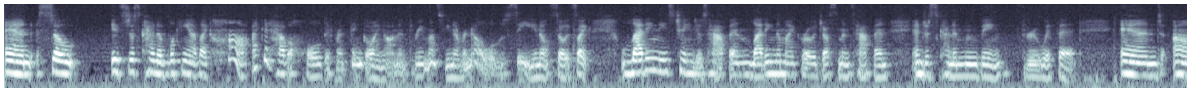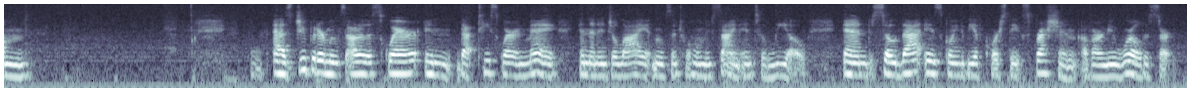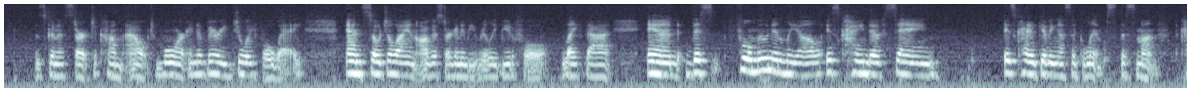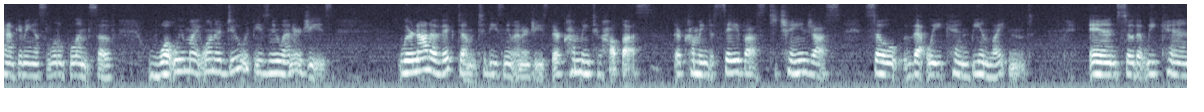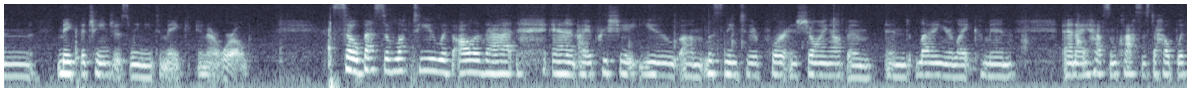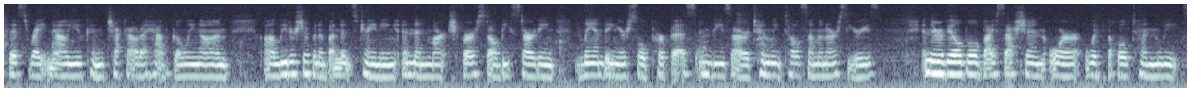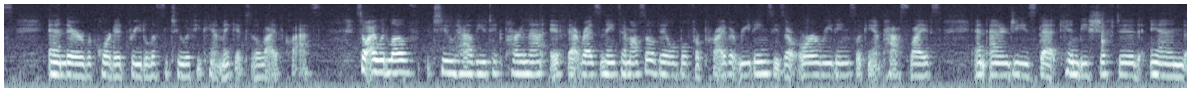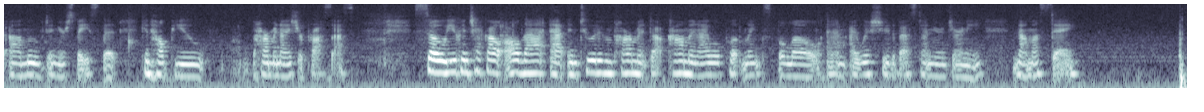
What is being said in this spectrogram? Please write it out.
And so it's just kind of looking at like, huh, I could have a whole different thing going on in three months. You never know. We'll see, you know. So it's like letting these changes happen, letting the micro adjustments happen, and just kind of moving through with it. And um, as Jupiter moves out of the square in that T square in May, and then in July it moves into a whole new sign, into Leo. And so that is going to be, of course, the expression of our new world is start is going to start to come out more in a very joyful way. And so July and August are going to be really beautiful like that. And this full moon in Leo is kind of saying, is kind of giving us a glimpse this month, kind of giving us a little glimpse of what we might want to do with these new energies. We're not a victim to these new energies. They're coming to help us. They're coming to save us, to change us, so that we can be enlightened and so that we can make the changes we need to make in our world. so best of luck to you with all of that and i appreciate you um, listening to the report and showing up and, and letting your light come in and i have some classes to help with this right now you can check out i have going on uh, leadership and abundance training and then march 1st i'll be starting landing your soul purpose and these are 10 week teleseminar series and they're available by session or with the whole 10 weeks and they're recorded for you to listen to if you can't make it to the live class so I would love to have you take part in that if that resonates. I'm also available for private readings. These are aura readings looking at past lives and energies that can be shifted and uh, moved in your space that can help you harmonize your process. So you can check out all that at intuitiveempowerment.com and I will put links below. And I wish you the best on your journey. Namaste.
